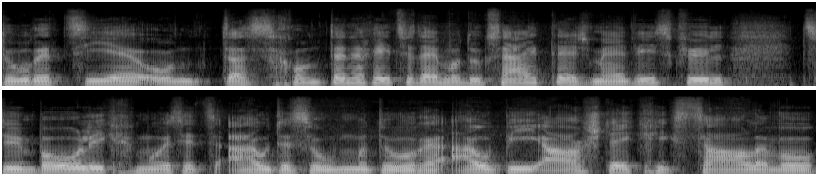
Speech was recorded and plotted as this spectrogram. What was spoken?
durchziehen. Und das kommt dann ein bisschen zu dem, was du gesagt hast. Man hat das Gefühl, die Symbolik muss jetzt auch den Sommer durch. Auch auch bei Ansteckungszahlen, die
